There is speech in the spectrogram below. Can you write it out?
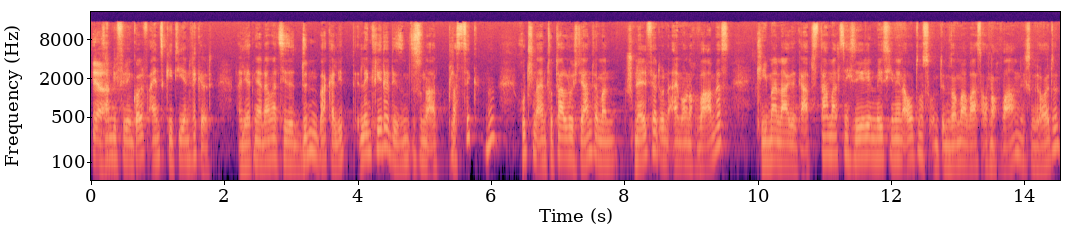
Ja. Das haben die für den Golf 1 GTI entwickelt. Weil die hatten ja damals diese dünnen Bakalit-Lenkräder, die sind so eine Art Plastik, ne? rutschen einem total durch die Hand, wenn man schnell fährt und einem auch noch warm ist. Klimaanlage gab es damals nicht serienmäßig in den Autos und im Sommer war es auch noch warm, nicht so wie heute.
